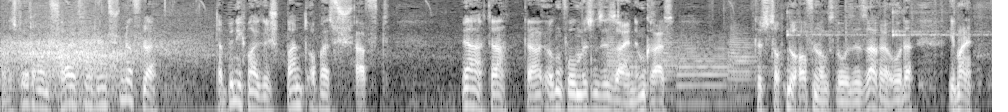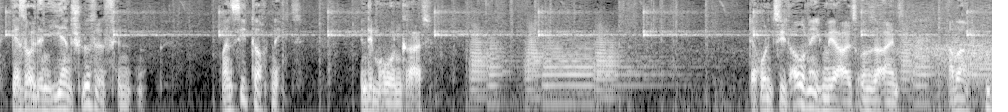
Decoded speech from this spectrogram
Und das wäre doch ein Fall für den Schnüffler. Da bin ich mal gespannt, ob er es schafft. Ja, da, da irgendwo müssen sie sein, im Gras. Das ist doch eine hoffnungslose Sache, oder? Ich meine, wer soll denn hier einen Schlüssel finden? Man sieht doch nichts in dem hohen Gras. Der Hund sieht auch nicht mehr als unser eins. Aber hm,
